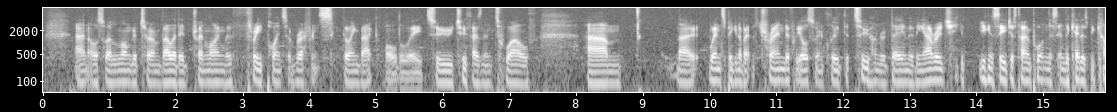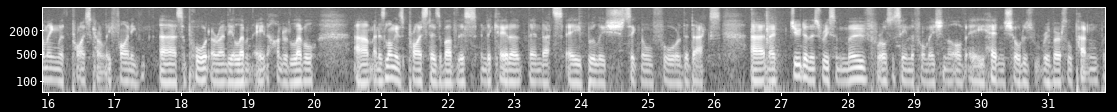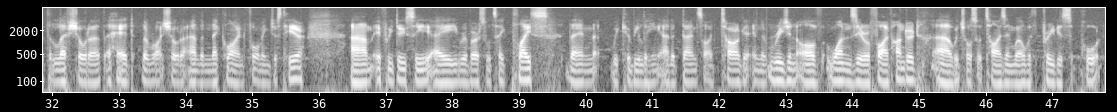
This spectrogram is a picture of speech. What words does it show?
and also a longer term validated trend line with three points of reference going back all the way to 2012. Um, now, when speaking about the trend, if we also include the 200 day moving average, you can, you can see just how important this indicator is becoming with price currently finding uh, support around the 11800 level. Um, and as long as price stays above this indicator, then that's a bullish signal for the DAX. Uh, now, due to this recent move, we're also seeing the formation of a head and shoulders reversal pattern with the left shoulder, the head, the right shoulder, and the neckline forming just here. Um, if we do see a reversal take place, then we could be looking at a downside target in the region of 10500, uh, which also ties in well with previous support.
